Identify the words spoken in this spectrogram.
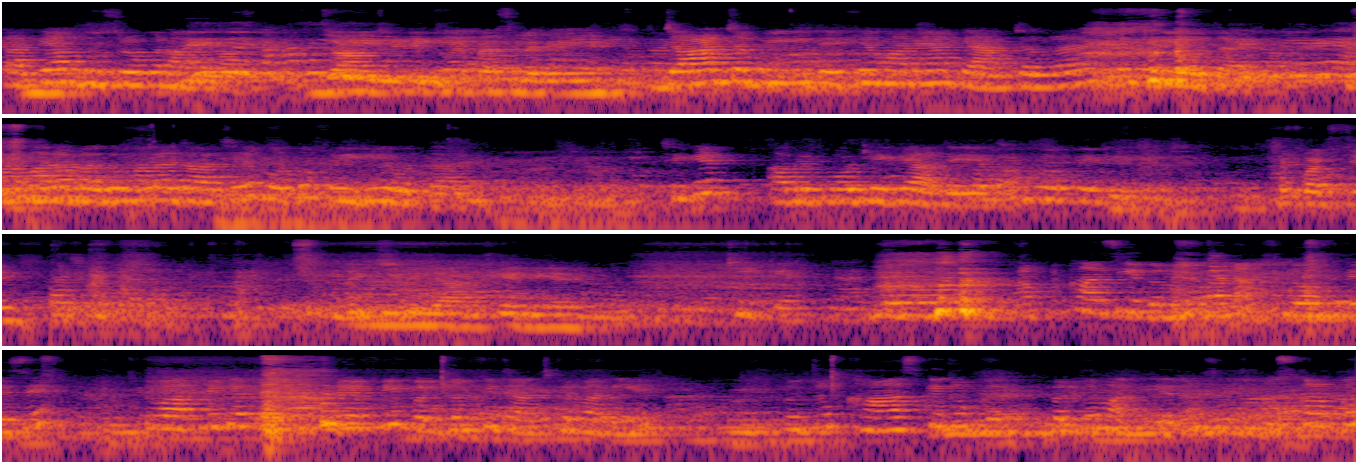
ताकि आप दूसरों को ना जाँच के कितने पैसे लगेंगे जाँच अभी देखिए हमारे यहाँ कैंप चल रहा है तो फ्री हो जाएगा। हमारा बलगम वाला जाँच है वो तो फ्री ही होता है। ठीक है? आप रिपोर्ट लेके आ जाइएगा ठीक है पर्ची। जाँच के लिए। ठीक है तो आपको खांसी है दोनों को ना? दो हफ़्ते से। तो आपने क्या करना आपने अपनी बलगम की जाँच करवानी है। तो जो खांस के जो बल- बलगम आती है ना उसका आपका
